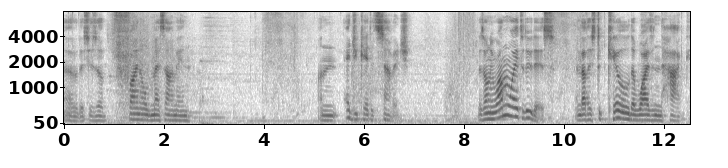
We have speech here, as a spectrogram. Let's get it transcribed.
Oh, this is a fine old mess I'm in. An educated savage. There's only one way to do this, and that is to kill the wizened hag.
